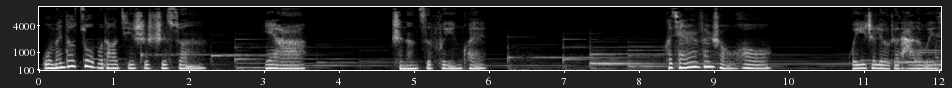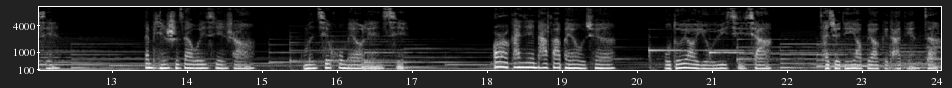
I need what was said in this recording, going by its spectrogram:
我们都做不到及时止损，因而只能自负盈亏。和前任分手后，我一直留着他的微信，但平时在微信上，我们几乎没有联系。偶尔看见他发朋友圈，我都要犹豫几下，才决定要不要给他点赞。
